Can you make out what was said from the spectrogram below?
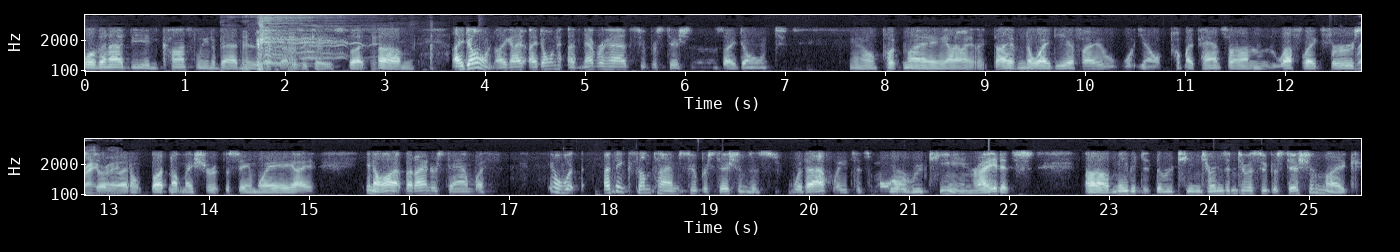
Well, then I'd be in constantly in a bad mood if that was the case. But um, I don't like. I, I don't. I've never had superstitions. I don't. You know, put my. I, I have no idea if I. You know, put my pants on left leg first. Right, uh, right. I don't button up my shirt the same way. I. You know, I, but I understand with. You know, what I think sometimes superstitions is with athletes. It's more routine, right? It's uh, maybe the routine turns into a superstition, like.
